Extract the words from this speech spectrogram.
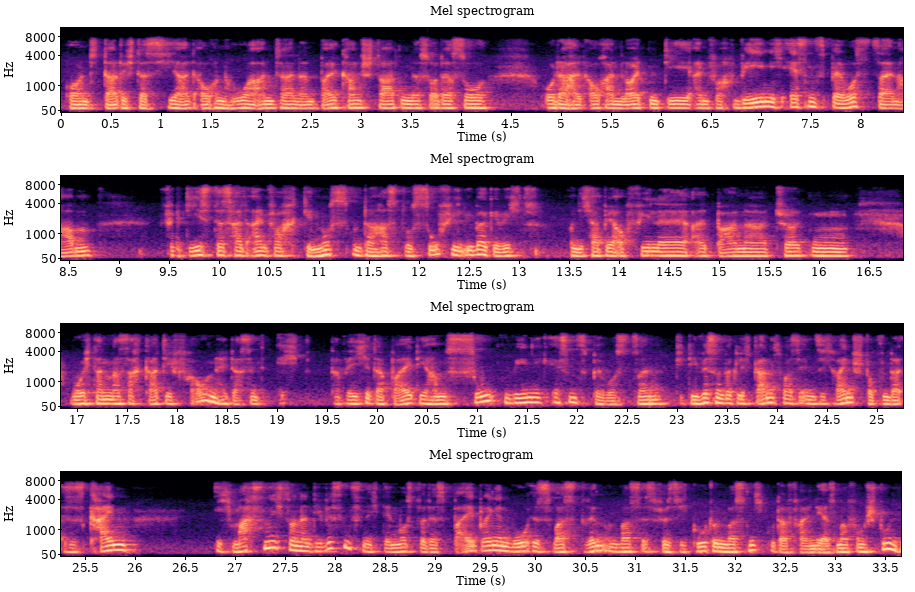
Und dadurch, dass hier halt auch ein hoher Anteil an Balkanstaaten ist oder so, oder halt auch an Leuten, die einfach wenig Essensbewusstsein haben, für die ist das halt einfach Genuss und da hast du so viel Übergewicht. Und ich habe ja auch viele Albaner, Türken, wo ich dann mal sage, gerade die Frauen, hey, das sind echt da welche dabei, die haben so wenig Essensbewusstsein, die, die wissen wirklich gar nicht, was sie in sich reinstopfen. Da ist es kein, ich mach's nicht, sondern die wissen es nicht. Den musst du das beibringen, wo ist was drin und was ist für sie gut und was nicht gut. Da fallen die erstmal vom Stuhl.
